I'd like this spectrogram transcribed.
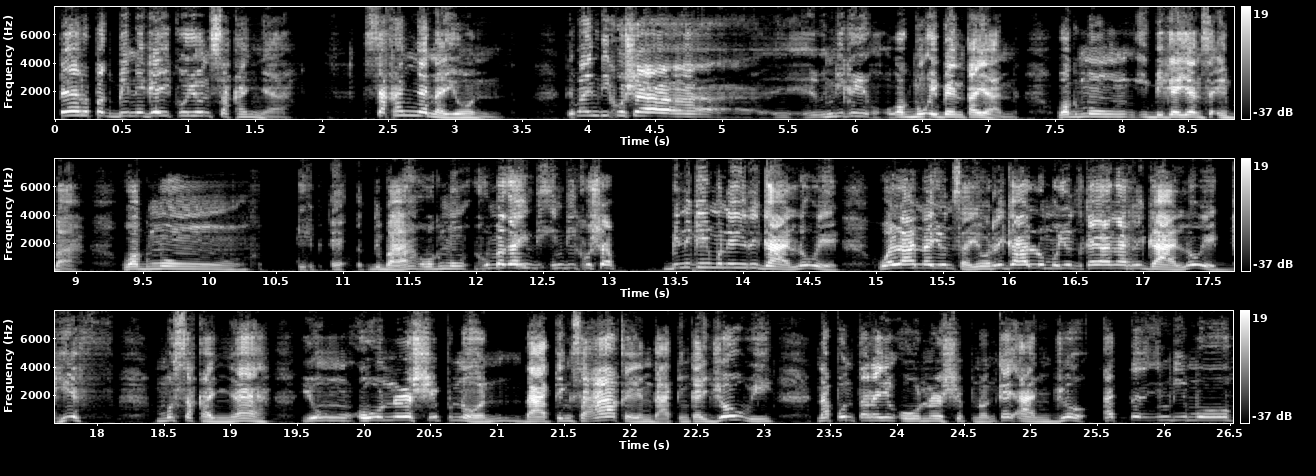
Pero pag binigay ko yun sa kanya, sa kanya na yun. 'Di ba? Hindi ko siya ah, hindi ko wag mong ibenta 'yan. Wag mong ibigay 'yan sa iba. Wag mong eh, 'di ba? Wag mong kumbaga hindi hindi ko siya binigay mo na yung regalo eh. Wala na yun sa'yo. Regalo mo yun. Kaya nga regalo eh. Gift mo sa kanya. Yung ownership nun, dating sa akin, dating kay Joey, napunta na yung ownership nun kay Anjo. At uh, hindi mo,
